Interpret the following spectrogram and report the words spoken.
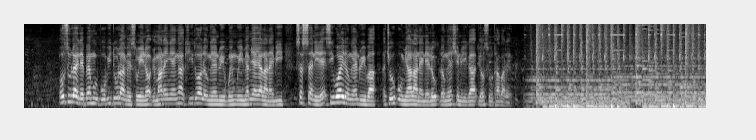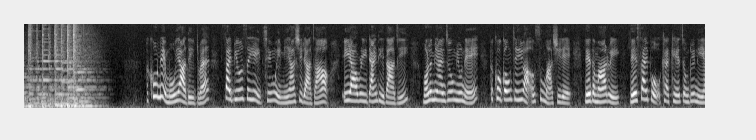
။အုပ်စုလိုက်လည်ပတ်မှုပိုပြီးတိုးလာမယ်ဆိုရင်တော့မြန်မာနိုင်ငံကခီးသွွားလုပ်ငန်းတွေဝင်ငွေများများရလာနိုင်ပြီးဆက်ဆက်နေတဲ့စီးပွားရေးလုပ်ငန်းတွေပါအကျိုးပိုများလာနိုင်တယ်လို့လုပ်ငန်းရှင်တွေကပြောဆိုထားပါတယ်။အခုနှစ်မိုးရသည့်အတွက် စိုက်ပျိုးစရိတ်ချင်းဝင်မရရှိတာကြောင့်အေယာဝတီတိုင်းဒေသကြီးမော်လမြိုင်ကျွန်းမြို့နယ်တခုကုန်းကျေးရွာအုပ်စုမှာရှိတဲ့လယ်သမားတွေလယ်စိုက်ဖို့အခက်အခဲကြုံတွေ့နေရ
